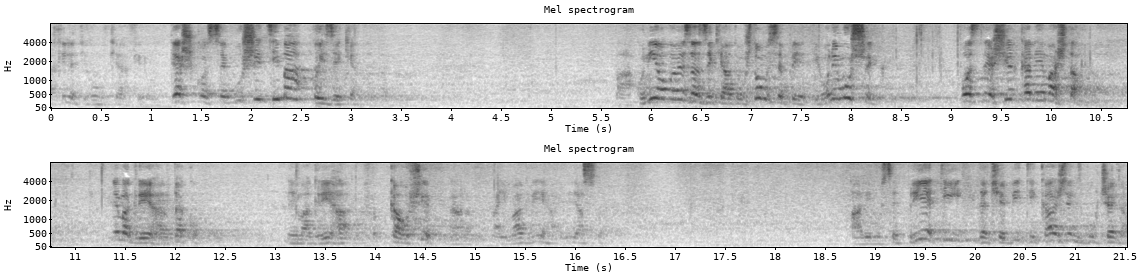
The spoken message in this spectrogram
ahireti hum kafirun. Teško se mušicima koji zekijat ne daju. Pa ako nije obavezan zekijatom, što mu se prijeti? On je mušik. Postaje širka, nema šta. Nema grijeha, tako? Nema grijeha kao širk, naravno. A ima grijeha, jasno ali mu se prijeti da će biti kažnjen zbog čega?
